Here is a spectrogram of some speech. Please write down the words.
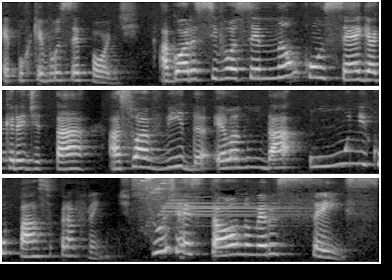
é porque você pode. Agora, se você não consegue acreditar, a sua vida ela não dá um único passo para frente. Sugestão número 6.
